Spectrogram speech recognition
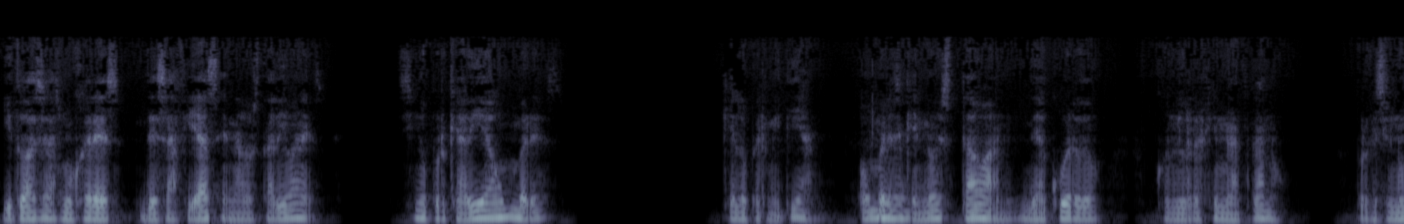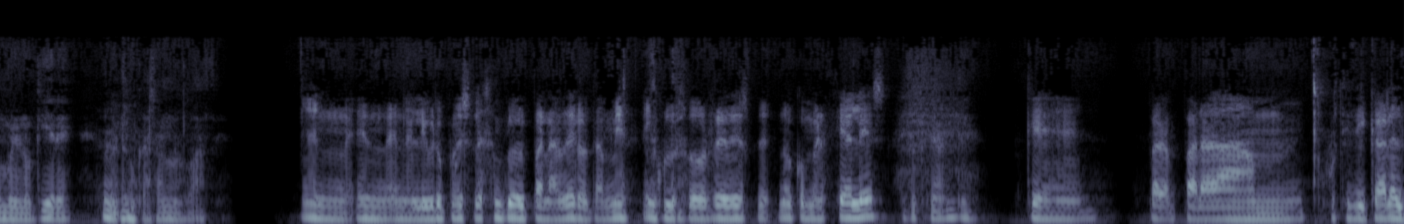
y todas esas mujeres desafiasen a los talibanes, sino porque había hombres que lo permitían. Hombres que no estaban de acuerdo con el régimen afgano. Porque si un hombre no quiere, en su casa no lo hace. En, en, el libro pones el ejemplo del panadero también, incluso redes no comerciales que para, para mm, justificar el,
